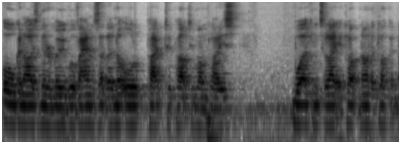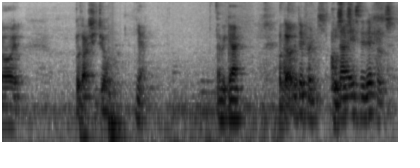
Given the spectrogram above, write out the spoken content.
organising the removal vans that they're not all parked parked in one place, working till eight o'clock, nine o'clock at night. But that's your job. Yeah. There we go. That's that- the difference. That is the difference.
